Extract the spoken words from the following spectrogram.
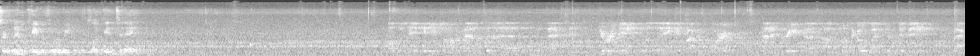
certainly okay with where we plugged in today. Also, can can you talk about the fact that your addition to the league and Robert Park kind of create a, almost like a Western division back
